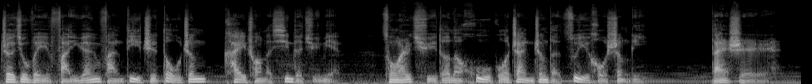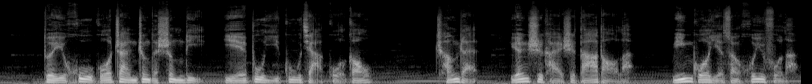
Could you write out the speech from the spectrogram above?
这就为反元反帝制斗争开创了新的局面，从而取得了护国战争的最后胜利。但是，对护国战争的胜利也不宜估价过高。诚然，袁世凯是打倒了，民国也算恢复了，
